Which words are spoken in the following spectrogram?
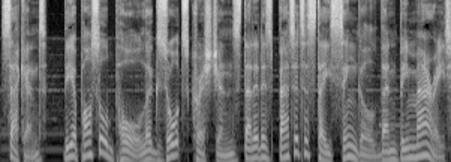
Second, the Apostle Paul exhorts Christians that it is better to stay single than be married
